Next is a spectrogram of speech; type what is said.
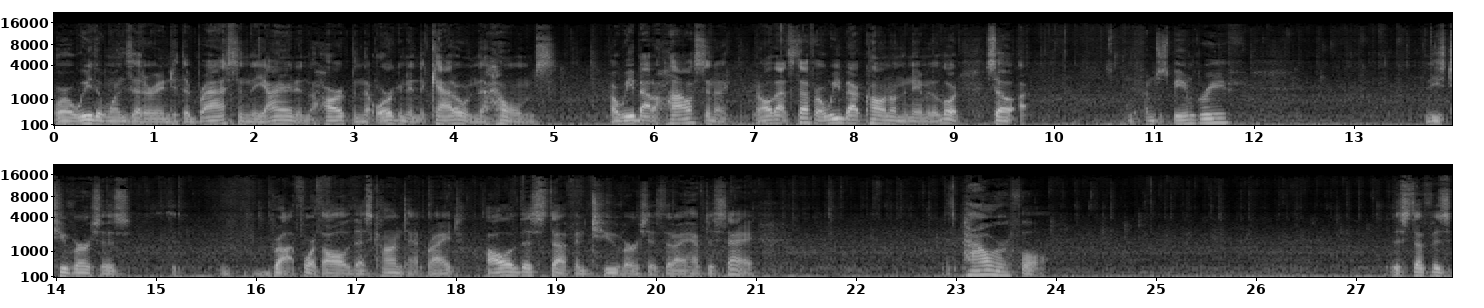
Or are we the ones that are into the brass and the iron and the harp and the organ and the cattle and the homes? Are we about a house and, a, and all that stuff? Are we about calling on the name of the Lord? So I, I'm just being brief. These two verses brought forth all of this content, right? All of this stuff in two verses that I have to say. It's powerful. This stuff is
